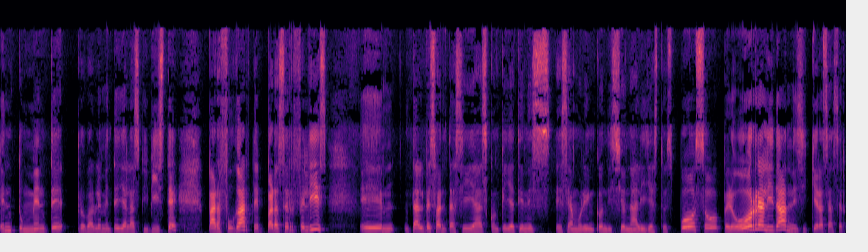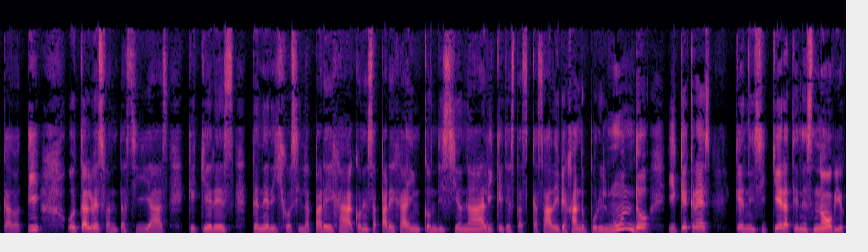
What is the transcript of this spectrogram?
en tu mente probablemente ya las viviste para fugarte, para ser feliz. Em, tal vez fantasías con que ya tienes ese amor incondicional y ya es tu esposo, pero o realidad ni siquiera se ha acercado a ti, o tal vez fantasías que quieres tener hijos y la pareja, con esa pareja incondicional y que ya estás casada y viajando por el mundo, ¿y qué crees? que ni siquiera tienes novio.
